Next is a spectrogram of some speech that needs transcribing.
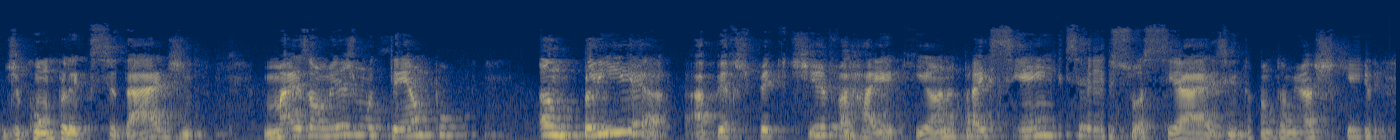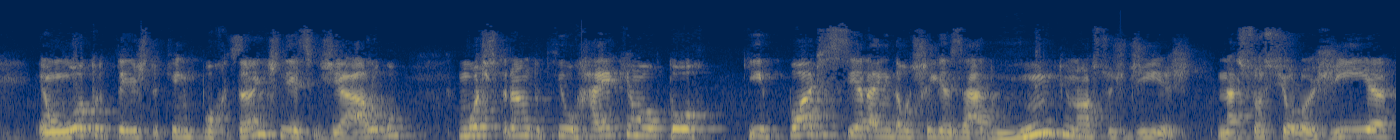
de complexidade, mas ao mesmo tempo amplia a perspectiva hayekiana para as ciências sociais. Então, também acho que é um outro texto que é importante nesse diálogo, mostrando que o Hayek é um autor que pode ser ainda utilizado muito em nossos dias na sociologia,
